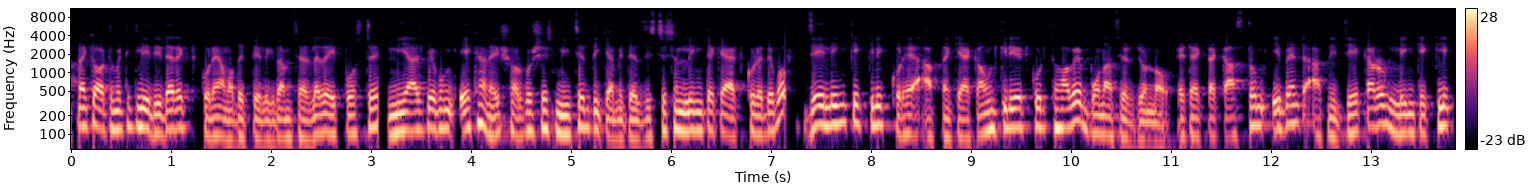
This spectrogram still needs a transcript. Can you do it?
আপনাকে অটোমেটিকলি রিডাইরেক্ট করে আমাদের টেলিগ্রাম চ্যানেলের এই পোস্টে নিয়ে আসবে এবং এখানে সর্বশেষ নিচের দিকে আমি রেজিস্ট্রেশন লিঙ্কটাকে অ্যাড করে দেবো। যে লিঙ্কে ক্লিক করে আপনাকে অ্যাকাউন্ট ক্রিয়েট করতে হবে বোনাসের জন্য। এটা একটা কাস্টম ইভেন্ট আপনি যে কারোর লিঙ্কে ক্লিক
